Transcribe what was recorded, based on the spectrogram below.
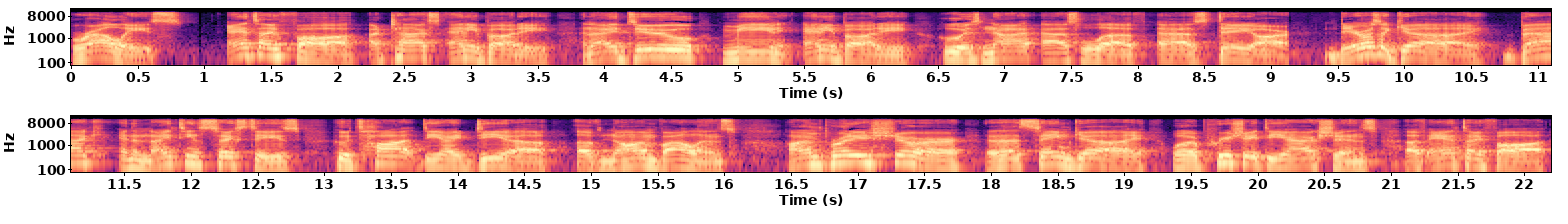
rallies. Antifa attacks anybody, and I do mean anybody who is not as left as they are. There was a guy back in the 1960s who taught the idea of nonviolence I'm pretty sure that that same guy will appreciate the actions of Antifa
